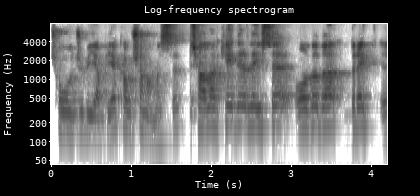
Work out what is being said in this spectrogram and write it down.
çoğulcu bir yapıya kavuşamaması. Çağlar Keyder'de ise orada da direkt e,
